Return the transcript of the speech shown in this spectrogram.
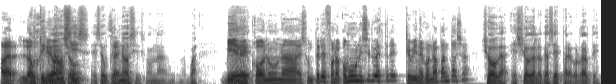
a ver, los Autohipnosis, es autohipnosis. viene eh, con una, es un teléfono común y silvestre que viene con una pantalla. Yoga, es yoga lo que haces para acordarte.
